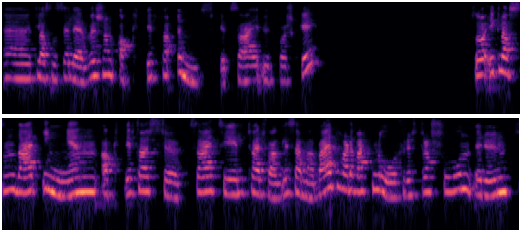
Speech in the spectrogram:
eh, klassens elever som aktivt har ønsket seg utforsker. Så i klassen der ingen aktivt har søkt seg til tverrfaglig samarbeid, har det vært noe frustrasjon rundt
